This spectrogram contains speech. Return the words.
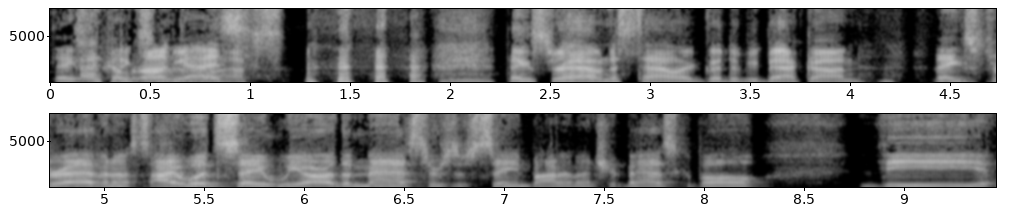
Thanks for eh, coming on, guys. laughs. Thanks for having us, Tyler. Good to be back on. Thanks for having us. I would say we are the masters of St. Bonaventure basketball. The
